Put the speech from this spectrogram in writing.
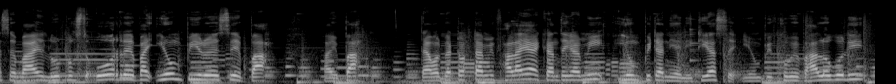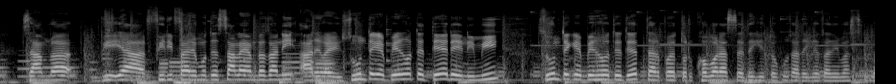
আছে ভাই লুট বক্সে ওর রে ভাই ইউমপি রয়েছে, বাহ, ভাই, বাহ। ডাবল ব্যাটরটা আমি ফালাই এখান থেকে আমি ইউমপিটা নিয়ে নিই ঠিক আছে? ইউমপি খুবই ভালো গুলি, যা আমরা ফ্রি ফায়ারের মধ্যে চালাই, আমরা জানি। আরে ভাই, জুন থেকে বের হতে দে রে নিমি। জুন থেকে বের হতে দে, তারপরে তোর খবর আছে, দেখি তো কোথা থেকে জানি মাছ ছিল।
